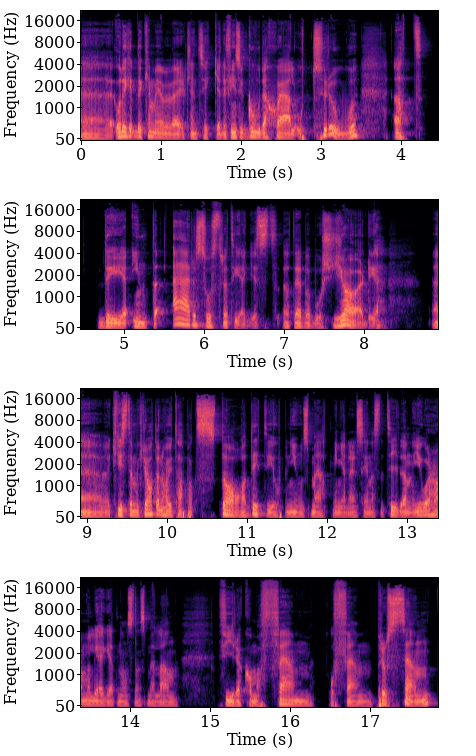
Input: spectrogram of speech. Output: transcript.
Eh, och det, det, kan man ju verkligen tycka. Det finns ju goda skäl att tro att det inte är så strategiskt att Ebba Busch gör det. Eh, Kristdemokraterna har ju tappat stadigt i opinionsmätningarna den senaste tiden. I år har man legat någonstans mellan 4,5 och 5 procent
